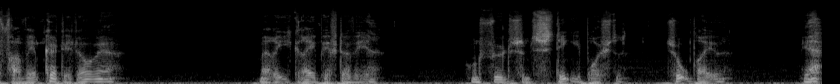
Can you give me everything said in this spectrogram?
Fra hvem kan det dog være? Marie greb efter vejret. Hun følte som sting i brystet. To brevet. Ja,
